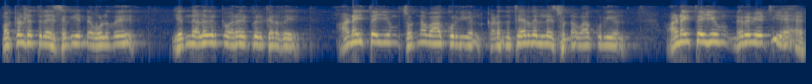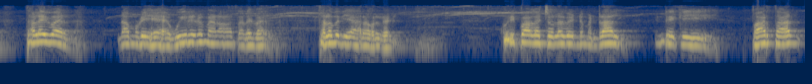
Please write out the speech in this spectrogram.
மக்களிடத்தில் செல்கின்ற பொழுது எந்த அளவிற்கு வரவேற்பு இருக்கிறது? அனைத்தையும் சொன்ன வாக்குறுதிகள் கடந்த தேர்தலில் சொன்ன வாக்குறுதிகள் அனைத்தையும் நிறைவேற்றிய தலைவர் நம்முடைய உயிரினமான தலைவர் தளபதியார் அவர்கள். குறிப்பாக சொல்ல வேண்டும் என்றால் இன்றைக்கு பார்த்தால்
